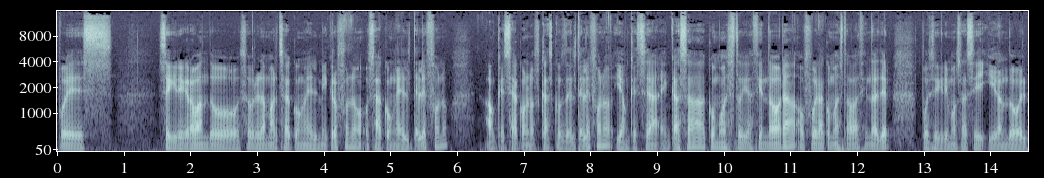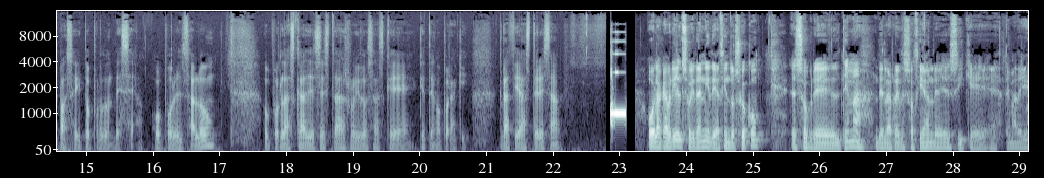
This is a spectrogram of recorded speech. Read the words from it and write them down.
pues seguiré grabando sobre la marcha con el micrófono, o sea, con el teléfono, aunque sea con los cascos del teléfono y aunque sea en casa como estoy haciendo ahora o fuera como estaba haciendo ayer, pues seguiremos así y dando el paseito por donde sea, o por el salón o por las calles estas ruidosas que, que tengo por aquí. Gracias, Teresa. Hola Gabriel, soy Dani de Haciendo el Sueco. Sobre el tema de las redes sociales y que el tema de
